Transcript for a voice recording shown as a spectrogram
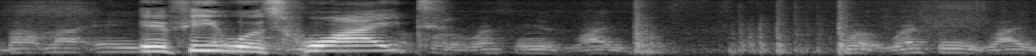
about my age, If he was dude would be white- for the rest of his life, for the rest of his life.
